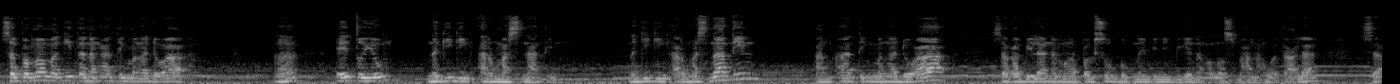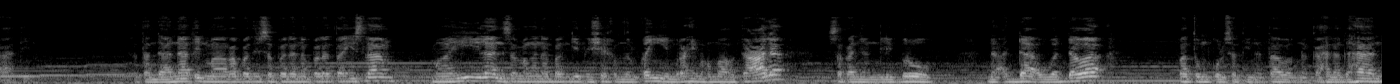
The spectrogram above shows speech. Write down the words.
sa pamamagitan ng ating mga dua, ha, ito yung nagiging armas natin. Nagiging armas natin ang ating mga dua sa kabila ng mga pagsubok na binibigay ng Allah subhanahu wa ta'ala sa atin. Sa tandaan natin mga kapatid sa pananampalatayang Islam, mga ilan sa mga nabanggit ni Sheikh Ibn al-Qayyim rahimahullah ta'ala sa kanyang libro na Ad-Da'u wad-Dawa patungkol sa tinatawag na kahalagahan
